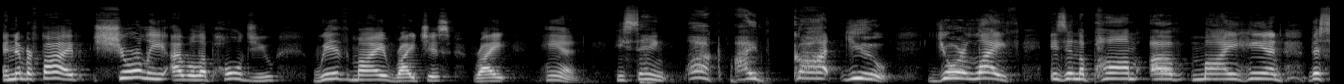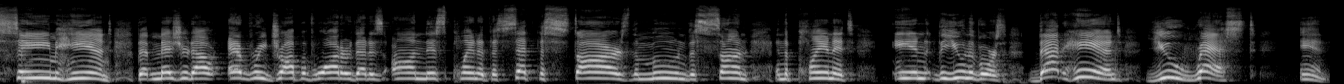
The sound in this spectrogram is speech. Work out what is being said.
And number five, surely I will uphold you with my righteous right hand. He's saying, Look, I've got you. Your life is in the palm of my hand, the same hand that measured out every drop of water that is on this planet, that set the stars, the moon, the sun, and the planets in the universe. That hand you rest in.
